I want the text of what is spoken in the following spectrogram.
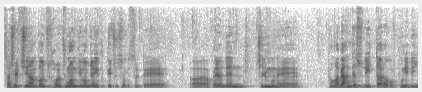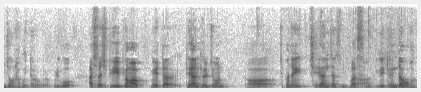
사실 지난번 서울중앙지검장이 국회에 출석했을 때 어, 관련된 질문에 병합이 안 될 수도 있다라고 본인도 인정을 하고 있더라고요. 그리고 아시다시피 병합에 따, 대한 결정은 어, 재판장이 재량이지 않습니까? 맞습니다. 이게 된다고 확,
